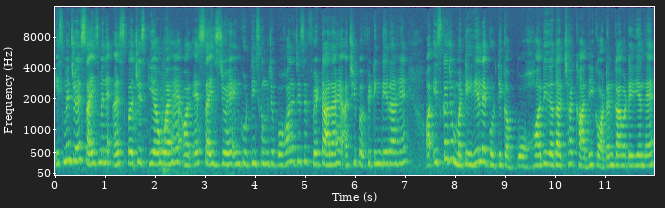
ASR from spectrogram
इसमें जो है साइज़ मैंने एस परचेज किया हुआ है और एस साइज़ जो है इन कुर्तीज़ का मुझे बहुत अच्छे से फिट आ रहा है अच्छी फिटिंग दे रहा है। और इसका जो मटेरियल है कुर्ती का, बहुत ही ज़्यादा अच्छा खादी कॉटन का मटेरियल है।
